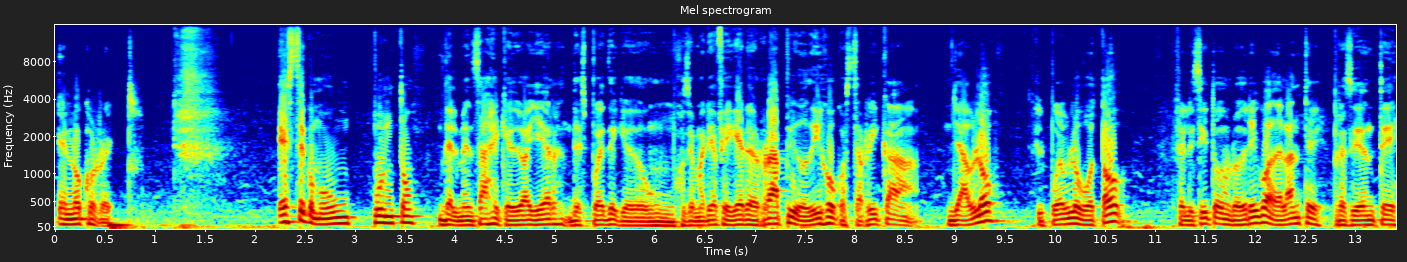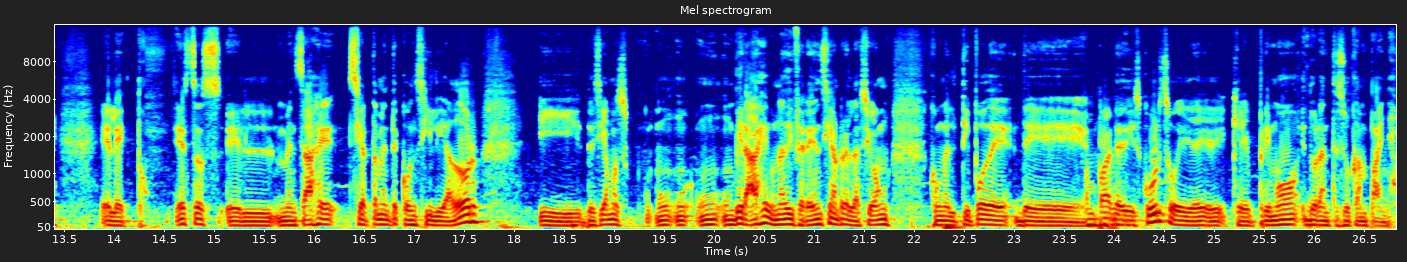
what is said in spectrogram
en lo correcto. este como un punto del mensaje que dio ayer después de que don José María Figueres rápido dijo Costa Rica ya habló, el pueblo votó, felicito don Rodrigo, adelante presidente electo. Esto es el mensaje ciertamente conciliador y decíamos un, viraje, una diferencia en relación con el tipo de, de, discurso y que primó durante su campaña.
